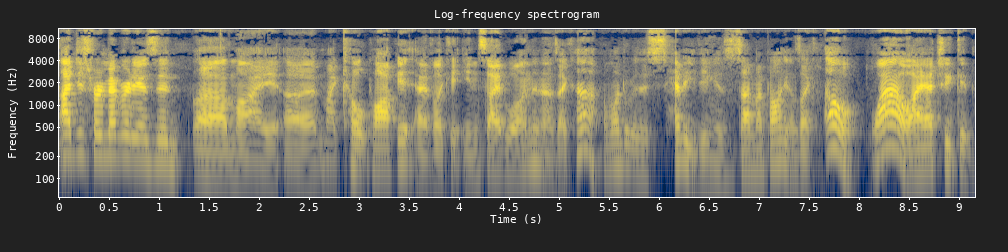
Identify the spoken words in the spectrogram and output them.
I just remembered it was in uh, my uh, my coat pocket. I have like an inside one, and I was like, "Huh, I wonder where this heavy thing is inside my pocket." I was like, "Oh, wow! I actually could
